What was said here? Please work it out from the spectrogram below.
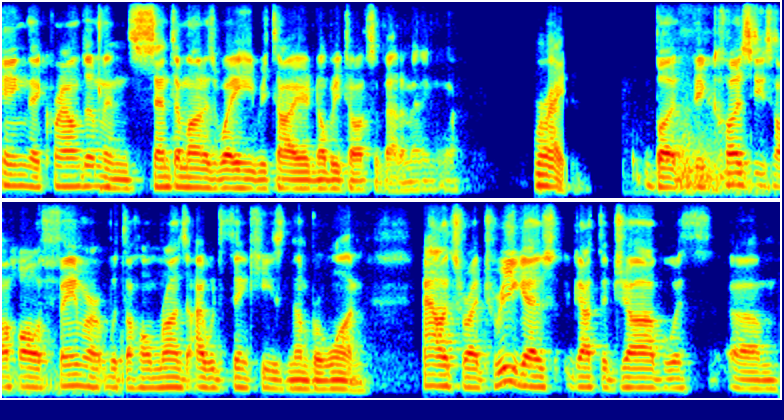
king. They crowned him and sent him on his way. He retired. Nobody talks about him anymore. right. But because he's a Hall of Famer with the home runs, I would think he's number one. Alex Rodriguez got the job with um,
